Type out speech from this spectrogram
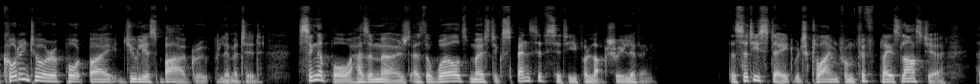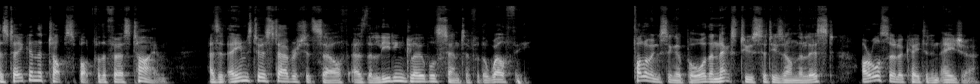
According to a report by Julius Baer Group Limited, Singapore has emerged as the world's most expensive city for luxury living. The city state, which climbed from fifth place last year, has taken the top spot for the first time, as it aims to establish itself as the leading global centre for the wealthy. Following Singapore, the next two cities on the list are also located in Asia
